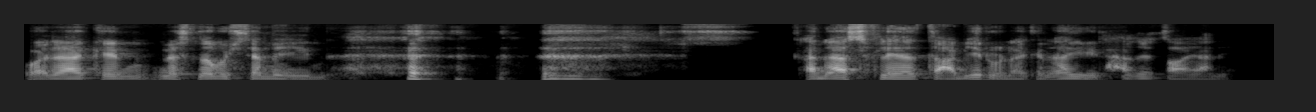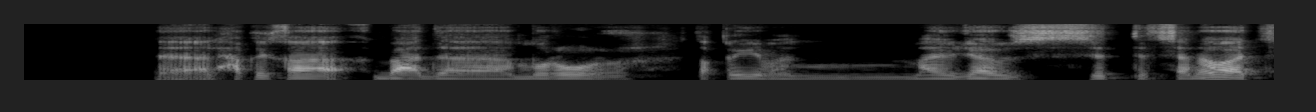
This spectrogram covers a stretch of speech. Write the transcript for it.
ولكن لسنا مجتمعين. أنا آسف لهذا التعبير ولكن هذه الحقيقة يعني. آه، الحقيقة بعد مرور تقريبا ما يجاوز ستة سنوات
